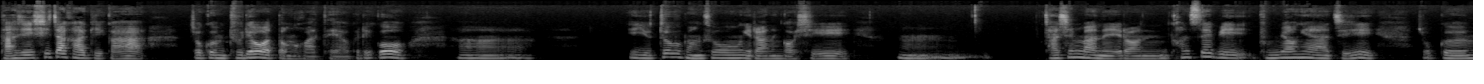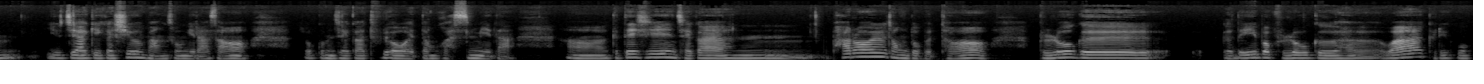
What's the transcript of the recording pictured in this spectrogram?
다시 시작하기가 조금 두려웠던 것 같아요. 그리고 어, 이 유튜브 방송이라는 것이 음, 자신만의 이런 컨셉이 분명해야지 조금 유지하기가 쉬운 방송이라서 조금 제가 두려워했던 것 같습니다. 어, 그 대신 제가 한 8월 정도부터 블로그 그 네이버 블로그와 그리고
